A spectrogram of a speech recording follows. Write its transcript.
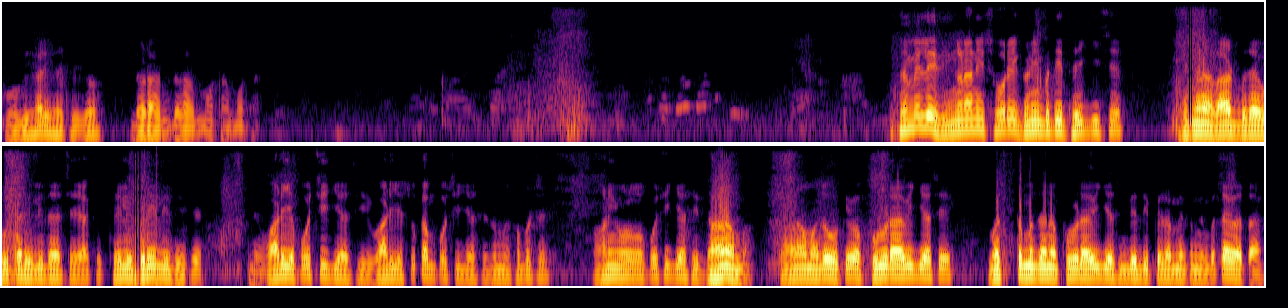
કોબી હારી હતી જો. દડા ને દડા મોટા મોટા. ફેમિલી રીંગણાની ચોરી ઘણી બધી થઈ ગઈ છે. રીંગણા લાડ બધા ઉતારી લીધા છે, આખી થેલી ભરી લીધી છે. અને વાડીએ પહોંચી ગયા છીએ. વાડીએ શું કામ પહોંચી ગયા છે, તમને ખબર છે? પાણી વાળવા પહોંચી ગયા છીએ ધાણામાં. ધાણામાં જુઓ કેવા ફૂલડા આવી ગયા છે. મસ્ત મજાના ફૂલડા આવી ગયા છે. બે દી પહેલાં મેં તમને બતાવ્યા હતા.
